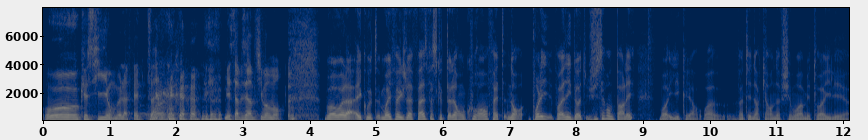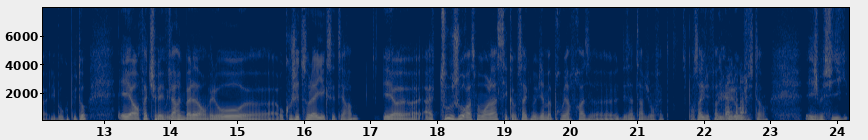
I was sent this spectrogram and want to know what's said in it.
Oh que si, on me l'a faite. Mais ça faisait un petit moment. Bon voilà, écoute, moi il fallait que je la fasse parce que tout à l'heure en courant en fait, non, pour l'anecdote, juste avant de parler, bon il est clair, ouais, 21h49 chez moi, mais toi il est, euh, il est beaucoup plus tôt, et en fait je suis allé Oui. faire une balade en vélo, euh, au coucher de soleil, etc. Et euh, à toujours à ce moment-là, c'est comme ça que me vient ma première phrase euh, des interviews en fait. C'est pour ça que je vais faire du vélo juste avant. Et je me suis dit,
